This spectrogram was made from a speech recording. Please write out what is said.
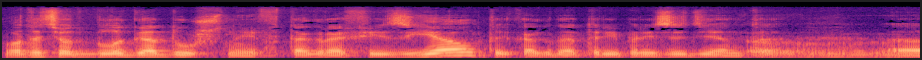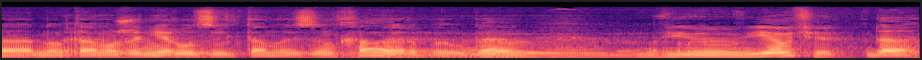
вот эти вот благодушные фотографии из Ялты, когда три президента, э, ну там уже не Рузвельт, там Эйзенхауэр был, да? В, в Ялте? Да.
